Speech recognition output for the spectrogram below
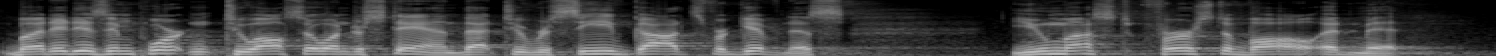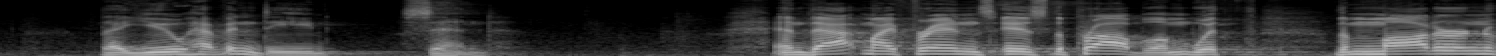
But it is important to also understand that to receive God's forgiveness, you must first of all admit that you have indeed sinned. And that, my friends, is the problem with the modern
